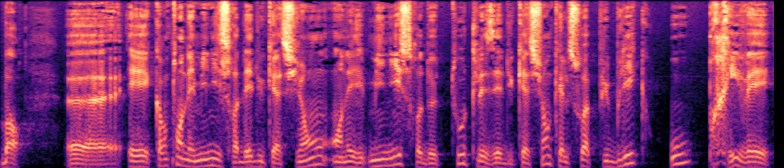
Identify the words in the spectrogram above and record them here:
Bon. Euh, et quand on est ministre de l'Éducation, on est ministre de toutes les éducations, qu'elles soient publiques ou privée,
